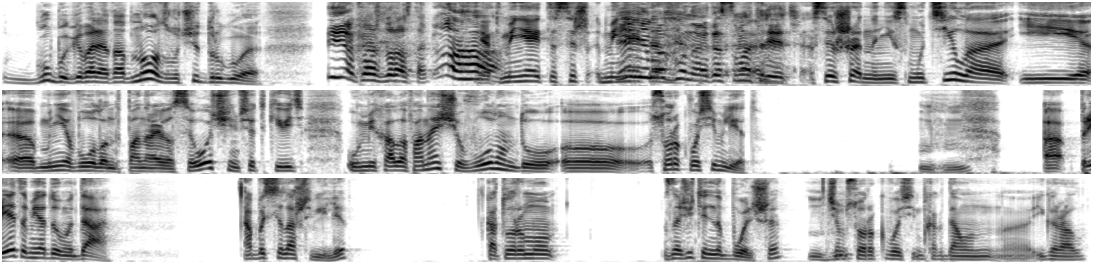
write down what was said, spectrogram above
губы говорят одно, звучит другое. И я каждый раз так, ага, Нет, меня это, соверш- меня я не это, могу на это смотреть. э, совершенно не смутило, и э, мне Воланд понравился очень. Все-таки ведь у Михаила Афанасьевича Воланду э, 48 лет. А при этом я думаю, да, а Басилашвили, которому значительно больше, чем 48, когда он э, играл.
